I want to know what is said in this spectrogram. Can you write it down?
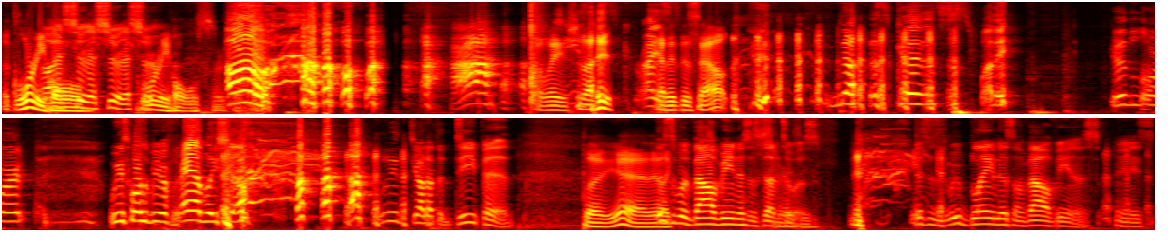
The glory Oh, hole. that's true. That's true. That's true. glory holes. Or Oh, Oh, wait, should I Christ. edit this out? no, that's good. It's just funny. Good lord, we were supposed to be a family show. we got off the deep end. But yeah, This like, is what Val Venis has done to us. This is we blame this on Val Venis and his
